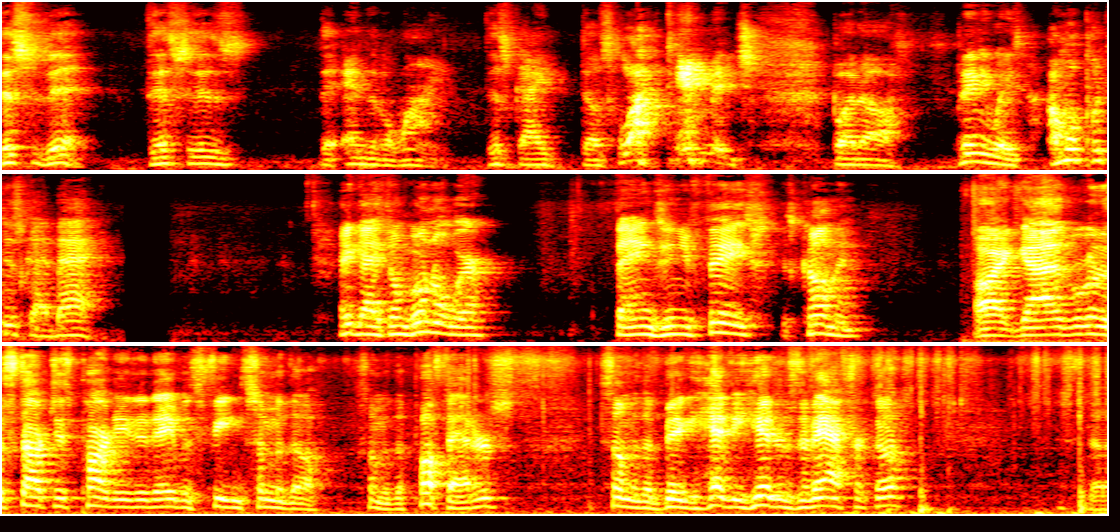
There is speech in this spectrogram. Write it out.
this is it. This is the end of the line. This guy does a lot of damage. But uh but anyways, I'm gonna put this guy back. Hey guys, don't go nowhere. Fangs in your face is coming. All right, guys, we're gonna start this party today with feeding some of the some of the puff adders, some of the big heavy hitters of Africa. This is the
